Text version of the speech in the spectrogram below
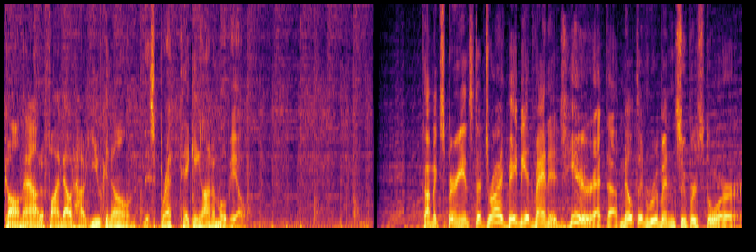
Call now to find out how you can own this breathtaking automobile. Come experience the Drive Baby Advantage here at the Milton Ruben Superstore.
